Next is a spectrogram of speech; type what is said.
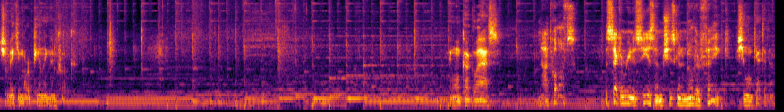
should make you more appealing than Cook. Won't cut glass. Knockoffs. The second Rena sees them, she's gonna know they're fake. She won't get to them.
